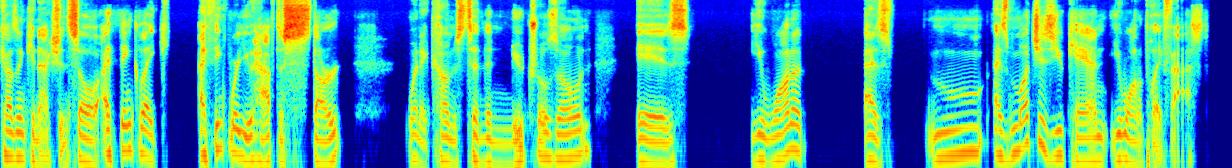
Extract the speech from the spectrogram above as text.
Cousin connection. So i think like i think where you have to start when it comes to the neutral zone is you want to as as much as you can you want to play fast.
